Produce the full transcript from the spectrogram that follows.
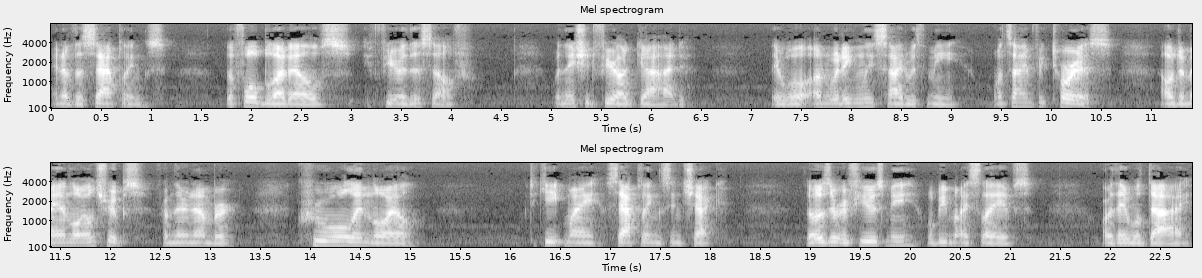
and of the saplings. The full blood elves fear this elf. When they should fear a god, they will unwittingly side with me. Once I am victorious, I will demand loyal troops from their number, cruel and loyal, to keep my saplings in check. Those that refuse me will be my slaves, or they will die.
